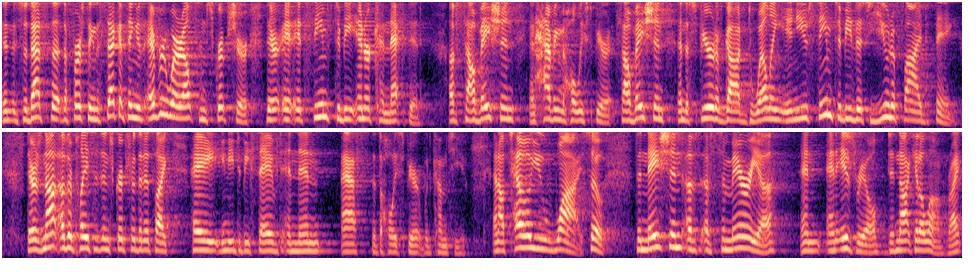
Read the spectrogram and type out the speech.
And so that's the, the first thing. The second thing is everywhere else in Scripture, there, it, it seems to be interconnected of salvation and having the Holy Spirit. Salvation and the Spirit of God dwelling in you seem to be this unified thing. There's not other places in Scripture that it's like, hey, you need to be saved, and then ask that the Holy Spirit would come to you. And I'll tell you why. So, the nation of, of Samaria and, and Israel did not get along, right?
